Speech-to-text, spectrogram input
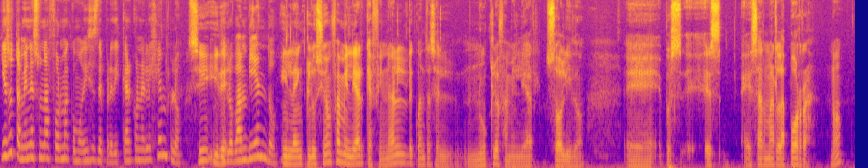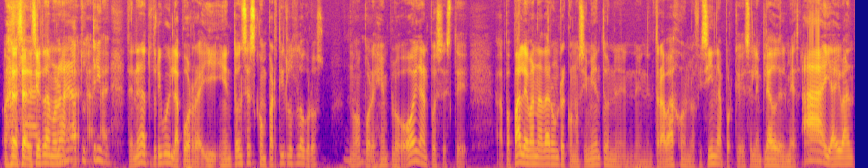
y eso también es una forma, como dices, de predicar con el ejemplo. Sí, y de... Que lo van viendo. Y la inclusión familiar, que a final de cuentas el núcleo familiar sólido, eh, pues es, es armar la porra, ¿no? O sea, de cierta manera... Tener a tu tribu. tener a tu tribu y la porra. Y, entonces compartir los logros, ¿no? Por ejemplo, oigan, pues este, a papá le van a dar un reconocimiento en, el trabajo, en la oficina, porque es el empleado del mes. Ah, y ahí van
